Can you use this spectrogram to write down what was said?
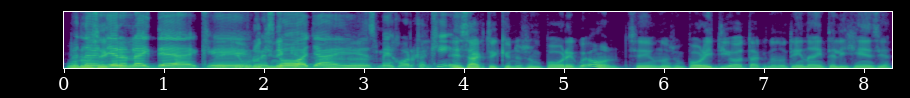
Pues uno le se vendieron la idea de que, uno pues, todo que- allá ajá. es mejor que aquí. Exacto, y que uno es un pobre huevón, ¿sí? Uno es un pobre idiota, que uno no tiene nada de inteligencia.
